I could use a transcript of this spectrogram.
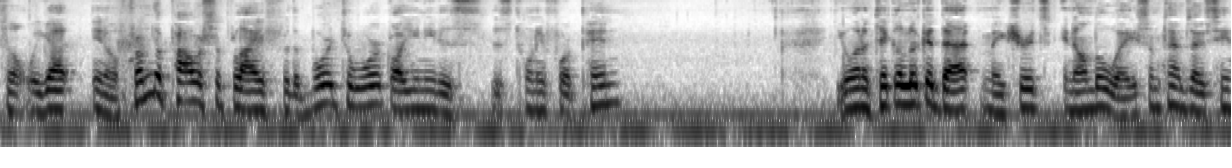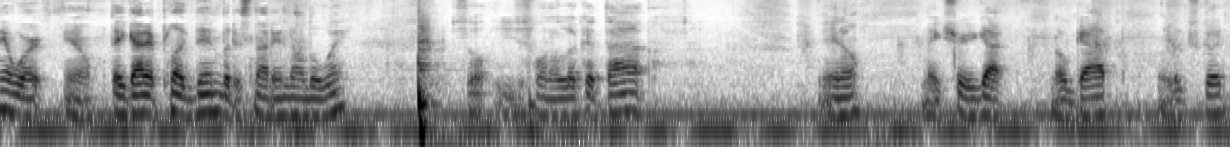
So we got, you know, from the power supply for the board to work, all you need is this 24 pin you want to take a look at that make sure it's in all the way. Sometimes i've seen it where you know they got it plugged in but it's not in all the way. So you just want to look at that you know make sure you got no gap it looks good.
